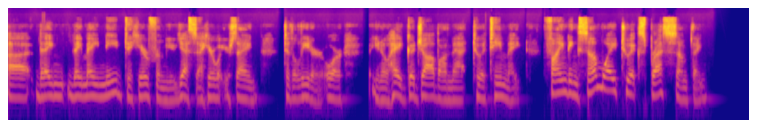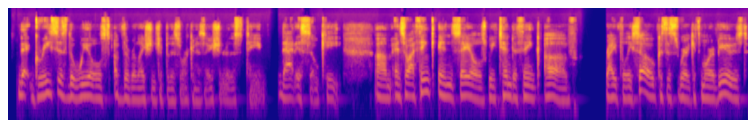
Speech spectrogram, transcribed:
Uh, they they may need to hear from you. Yes, I hear what you're saying to the leader, or you know, hey, good job on that to a teammate. Finding some way to express something that greases the wheels of the relationship of this organization or this team. That is so key. Um, and so I think in sales, we tend to think of, rightfully so, because this is where it gets more abused,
